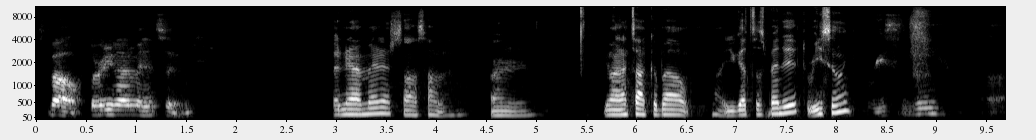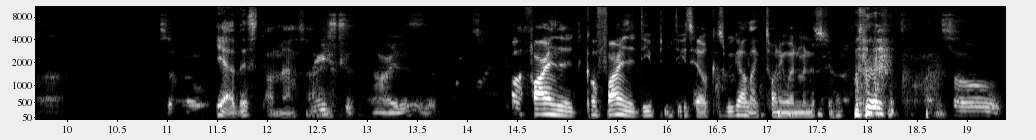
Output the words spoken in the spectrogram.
It's about 39 minutes in. 39 minutes? No, it's not bad. Or you want to talk about how you got suspended recently? Recently, uh, so Yeah, this dumbass. All right. All right, this is the Go far in the go far in the deep detail because we got like 21 minutes to. so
